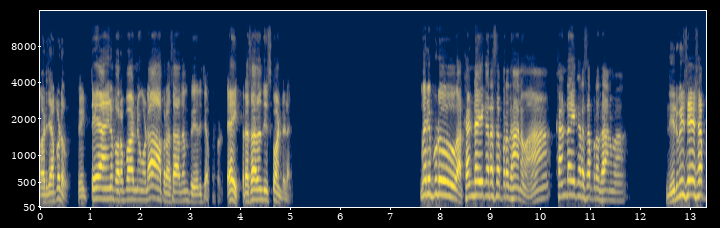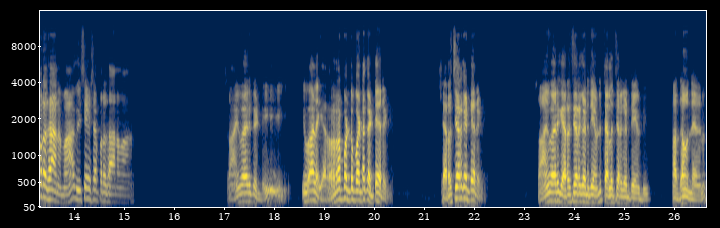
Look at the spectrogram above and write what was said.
వాడు చెప్పడు. పెట్టే ఆయన పొరపాటును కూడా ఆ ప్రసాదం పేరు చెప్పడు. ఏయ్ ప్రసాదం తీసుకో అంటాడు మరి ఇప్పుడు అఖండైక రస ప్రధానమా? ఖండైక రస ప్రధానమా? నిర్విశేష ప్రధానమా? విశేష ప్రధానమా? స్వామివారికండి ఇవాళ ఎర్ర పట్టుబట్ట కట్టారండి. ఎర్రచీర కట్టారండి. స్వామివారికి ఎర్రచీర కడితే ఏమిటి? తెల్ల చీర కడితే ఏమిటి? అర్థం ఉంది ఏమైనా?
